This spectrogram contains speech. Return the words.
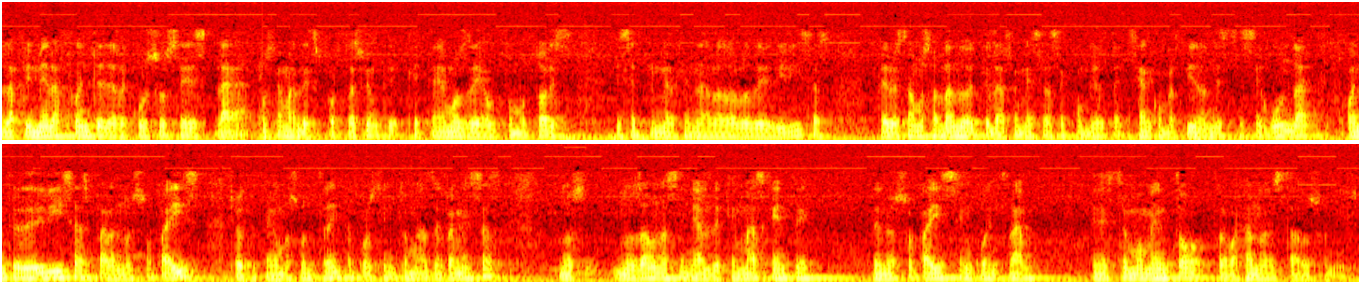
la primera fuente de recursos es la, ¿cómo se llama? la exportación que, que tenemos de automotores, es el primer generador de divisas pero estamos hablando de que las remesas se, convierten, se han convertido en esta segunda fuente de divisas para nuestro país. Creo que tengamos un 30% más de remesas nos, nos da una señal de que más gente de nuestro país se encuentra en este momento trabajando en Estados Unidos.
